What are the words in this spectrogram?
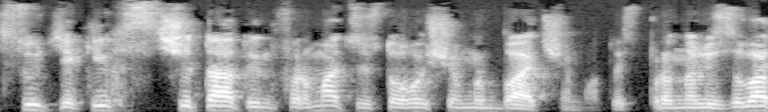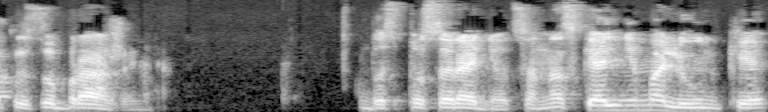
суть яких читати інформацію з того, що ми бачимо, тобто проаналізувати зображення. Безпосередньо це наскельні малюнки,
